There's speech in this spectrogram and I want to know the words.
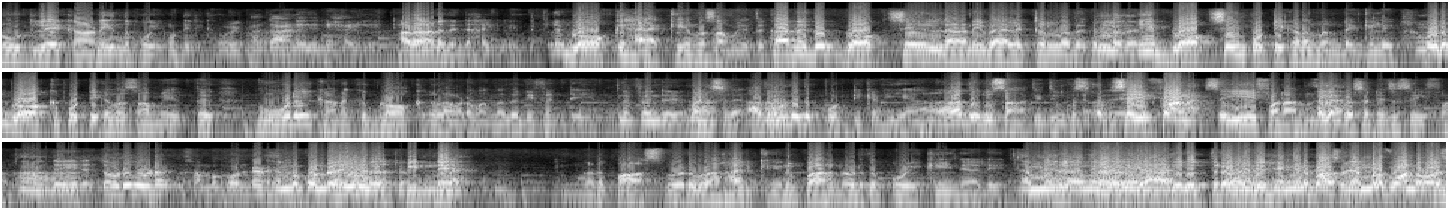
റൂട്ടിലേക്കാണ് ഇന്ന് പോയിക്കൊണ്ടിരിക്കുന്നത്. അതാണ് ഇതിന്റെ ഹൈലൈറ്റ് അതാണ് ഇതിന്റെ ഹൈലൈറ്റ് ഒരു ബ്ലോക്ക് ഹാക്ക് ചെയ്യുന്ന സമയത്ത് കാരണം ഇത് ബ്ലോക്ക് ചെയിനിലാണ് ഈ വാലറ്റ് ഉള്ളത്. ഈ ബ്ലോക്ക് ചെയിൻ പൊട്ടിക്കണം എന്നുണ്ടെങ്കിൽ ഒരു ബ്ലോക്ക് പൊട്ടിക്കുന്ന സമയത്ത് നൂറിൽ കണക്ക് ബ്ലോക്കുകൾ അവിടെ വന്നത് ഡിഫെൻഡ് ചെയ്യും. മനസ്സിലായി? അതുകൊണ്ട് ഇത് പൊട്ടിക്കാൻ യാതൊരു സാധ്യതയും സേഫ് ആണ്. സേഫ് ആണ്. ഹൺഡ്രഡ് പെർസെന്റേജ് സേഫ് ആണ്. ധൈര്യത്തോടു കൂടെ പിന്നെ നിങ്ങൾ പാസ്വേഡ് വേറെ ആർക്കെങ്കിലും പറഞ്ഞുകൊടുത്ത് പോയി എങ്ങനെ- യാതൊരു ഉത്തരവാദിത്തം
